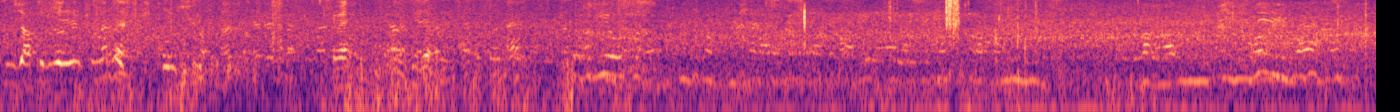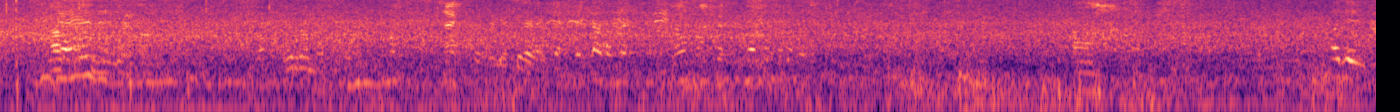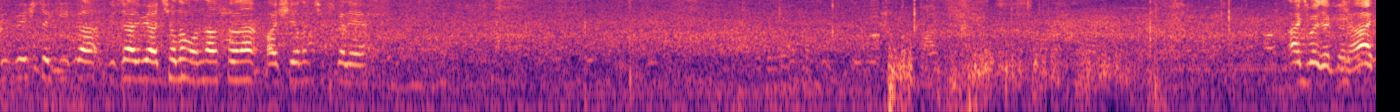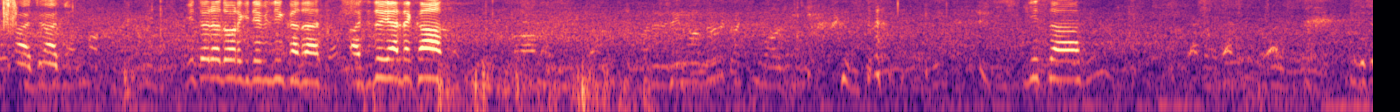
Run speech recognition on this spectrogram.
ikinci hafta bir gelelim şunları da konuşsunlar. Kime? Hadi bir 5 dakika güzel bir açalım ondan sonra başlayalım çift kaleye. Aç bacakları aç aç aç. Git öne doğru gidebildiğin kadar. Acıdığı yerde kal. Git sağa.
